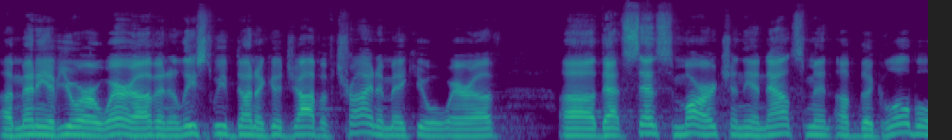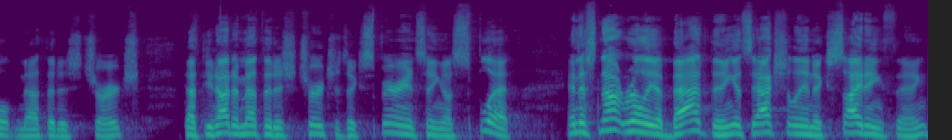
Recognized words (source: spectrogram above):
Uh, many of you are aware of, and at least we've done a good job of trying to make you aware of, uh, that since March and the announcement of the Global Methodist Church, that the United Methodist Church is experiencing a split. And it's not really a bad thing, it's actually an exciting thing.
